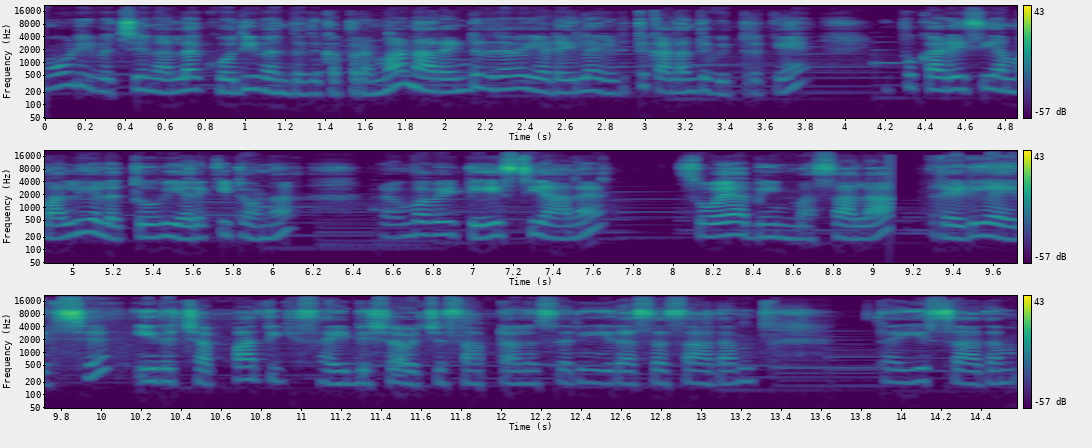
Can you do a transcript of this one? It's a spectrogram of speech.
மூடி வச்சு நல்லா கொதி வந்ததுக்கப்புறமா நான் ரெண்டு தடவை இடையில எடுத்து கலந்து விட்டுருக்கேன். இப்போ கடைசியாக மல்லி இலை தூவி இறக்கிட்டோன்னா ரொம்பவே டேஸ்டியான சோயாபீன் மசாலா ரெடி ஆயிடுச்சு. இதை சப்பாத்திக்கு சைட் டிஷ்ஷாக வச்சு சாப்பிட்டாலும் சரி ரச சாதம் தயிர் சாதம்.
